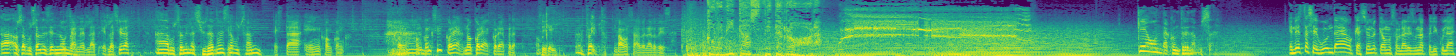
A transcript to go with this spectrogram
Ah, o sea, Busan es el nombre. Busan es la, es la ciudad. Ah, Busan es la ciudad, ¿dónde está Sí. Busan? Está en Hong Kong. Hong Kong, sí, Corea. No, Corea, Corea, espera. Sí. Ok, perfecto. Vamos a hablar de esa. Coronitas de terror. ¿Qué onda con Tren a Busan? En esta segunda ocasión lo que vamos a hablar es de una película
